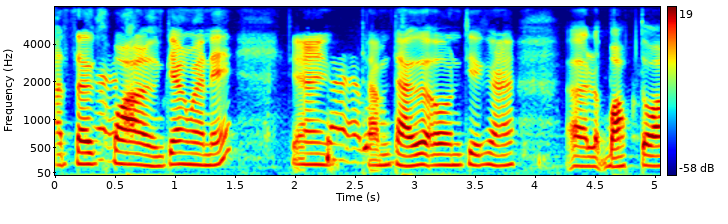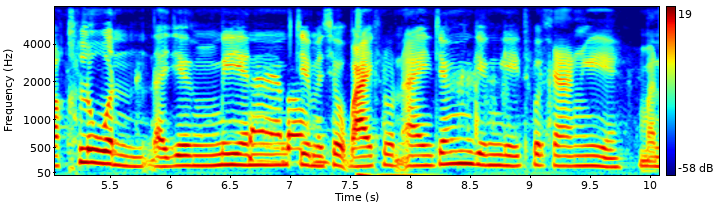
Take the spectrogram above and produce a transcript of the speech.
អត់ទៅខ្វល់អញ្ចឹងមែនទេចាតាមត្រូវអូនជាថារបស់ផ្ទាល់ខ្លួន ដែលយើងមាន ជាមធ្យោបាយខ្លួនឯងអញ្ចឹងយើងងាយធ្វើការងារមិន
